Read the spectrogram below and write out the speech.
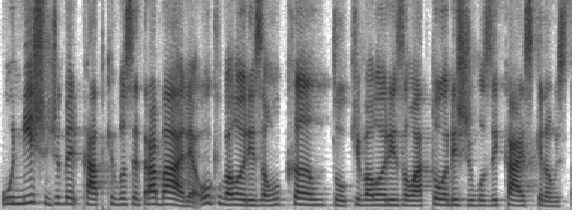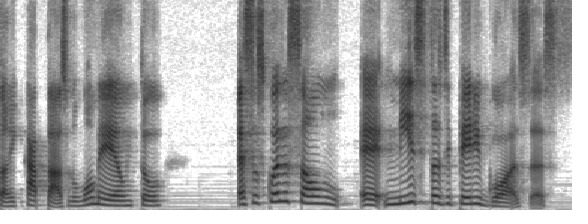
o nicho de mercado que você trabalha, ou que valorizam o canto, que valorizam atores de musicais que não estão em cartaz no momento. Essas coisas são é, mistas e perigosas.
